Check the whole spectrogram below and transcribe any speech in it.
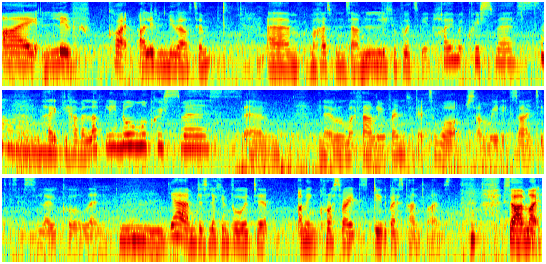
I live quite. I live in New Eltham um, with my husband, so I'm looking forward to being home at Christmas. Oh. Hopefully, have a lovely normal Christmas. Um, you know, all my family and friends will get to watch, so I'm really excited because it's local and Mm. yeah, I'm just looking forward to. I mean, Crossroads do the best pantomimes, so I'm like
